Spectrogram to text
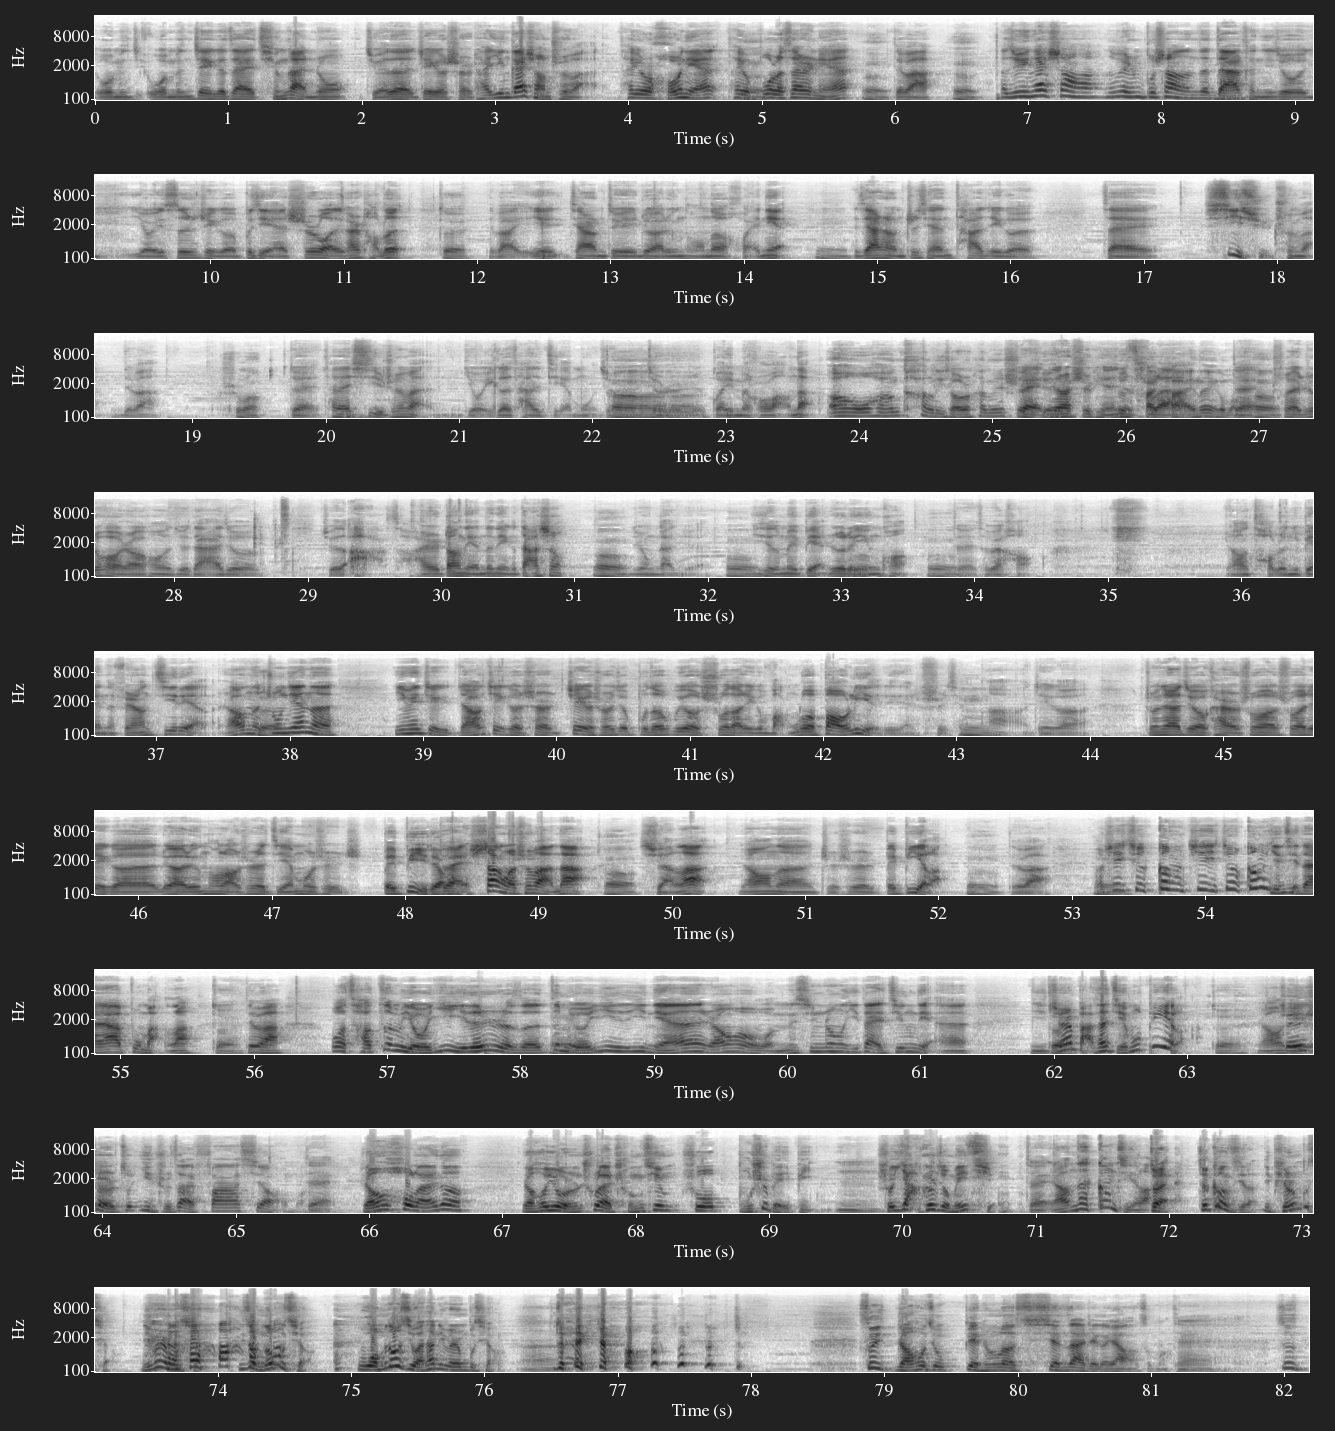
我们我们这个在情感中觉得这个事儿它应该上春晚，它又是猴年，它又播了三十年，嗯对吧？嗯那就应该上啊，那为什么不上呢？那大家肯定就有一丝这个不解、失落，就开始讨论。对，对吧？也加上对六小龄童的怀念，嗯再加上之前他这个在戏曲春晚，对吧？是吗？对，他在戏曲春晚有一个他的节目，就是、啊就是关于美猴王的。哦，我好像看了一小时，还没视对，频，那段视频就出来那个嘛，对，嗯出来之后，然后就大家就觉得啊，操，还是当年的那个大圣嗯这种感觉，嗯一切都没变，热泪盈眶，嗯嗯对，特别好。然后讨论就变得非常激烈了。然后呢，中间呢，因为这个，然后这个事儿，这个时候就不得不又说到这个网络暴力的这件事情嗯啊。这个中间就开始说说这个六小龄童老师的节目是被毙掉，对，上了春晚的，嗯选了，然后呢，只是被毙了，嗯，对吧？啊，嗯这就更这就更引起大家不满了，对，对吧？我操，这么有意义的日子，这么嗯有意义的一年，然后我们心中的一代经典，你居然把他节目毙了，对，然后这事儿就一直在发酵嘛，对，然后后来呢，然后又有人出来澄清说不是被毙，嗯，说压根儿就没请，对，然后那更急了，对，就更急了，你凭什么不请？你为什么不请？你怎么能不请？我们都喜欢他，你为什么不请？嗯，对，然后，所以然后就变成了现在这个样子嘛，对，就，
